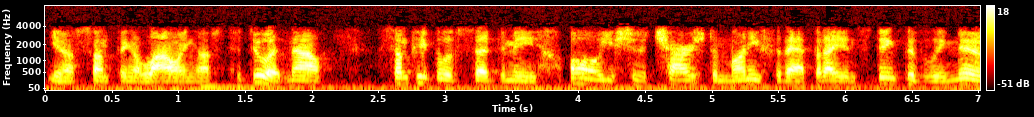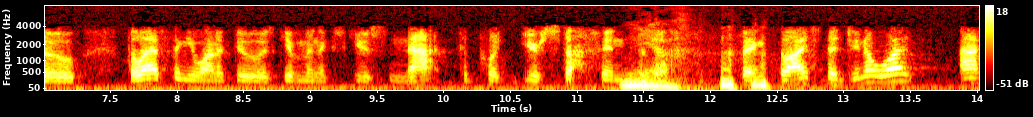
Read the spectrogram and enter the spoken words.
you know, something allowing us to do it." Now, some people have said to me, "Oh, you should have charged him money for that," but I instinctively knew the last thing you want to do is give him an excuse not to put your stuff into Yeah. the thing. So I said, "You know what? I,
